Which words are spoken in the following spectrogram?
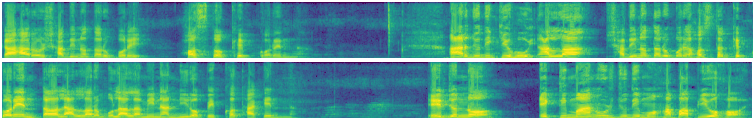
কাহারও স্বাধীনতার উপরে হস্তক্ষেপ করেন না। আর যদি কেউ আল্লাহ স্বাধীনতার উপরে হস্তক্ষেপ করেন, তাহলে আল্লাহ রব্বুল আলমিন আর নিরপেক্ষ থাকেন না। এর জন্য একটি মানুষ যদি মহাপাপীও হয়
